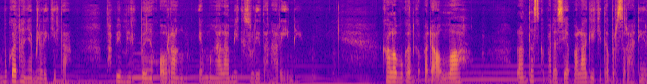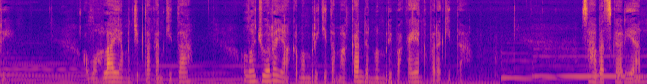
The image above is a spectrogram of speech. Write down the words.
bukan hanya milik kita, tapi milik banyak orang yang mengalami kesulitan hari ini. Kalau bukan kepada Allah, lantas kepada siapa lagi kita berserah diri? Allah lah yang menciptakan kita, Allah jualah yang akan memberi kita makan dan memberi pakaian kepada kita. Sahabat sekalian,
